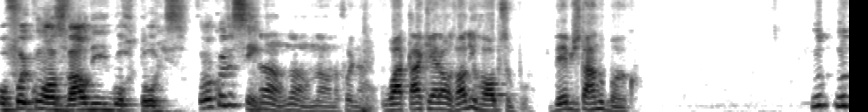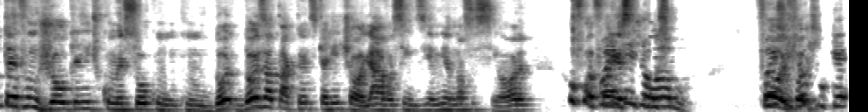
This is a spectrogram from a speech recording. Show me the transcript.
Ou foi com Oswaldo e Igor Torres? Foi uma coisa assim. Não, não, não, não foi não. O ataque era Oswaldo e Robson, pô. David estava no banco. Não, não, teve um jogo que a gente começou com, com dois, dois, atacantes que a gente olhava assim, dizia, minha Nossa Senhora. Ou foi, foi, foi esse jogo? Foi, foi esse foi, jogo porque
